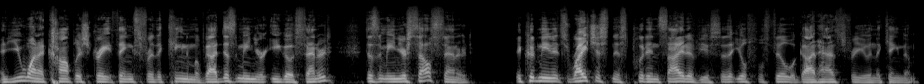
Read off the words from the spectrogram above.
and you want to accomplish great things for the kingdom of God, doesn't mean you're ego centered, doesn't mean you're self centered. It could mean it's righteousness put inside of you so that you'll fulfill what God has for you in the kingdom.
